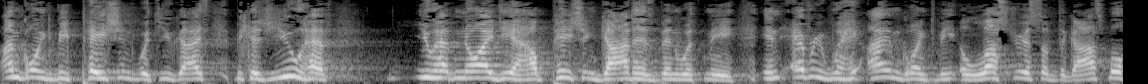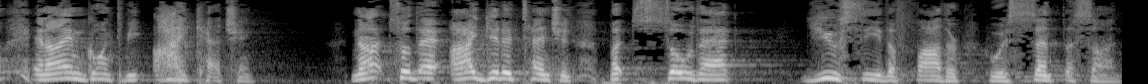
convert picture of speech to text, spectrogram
I'm going to be patient with you guys because you have you have no idea how patient God has been with me. In every way, I am going to be illustrious of the gospel and I am going to be eye catching. Not so that I get attention, but so that you see the Father who has sent the Son.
